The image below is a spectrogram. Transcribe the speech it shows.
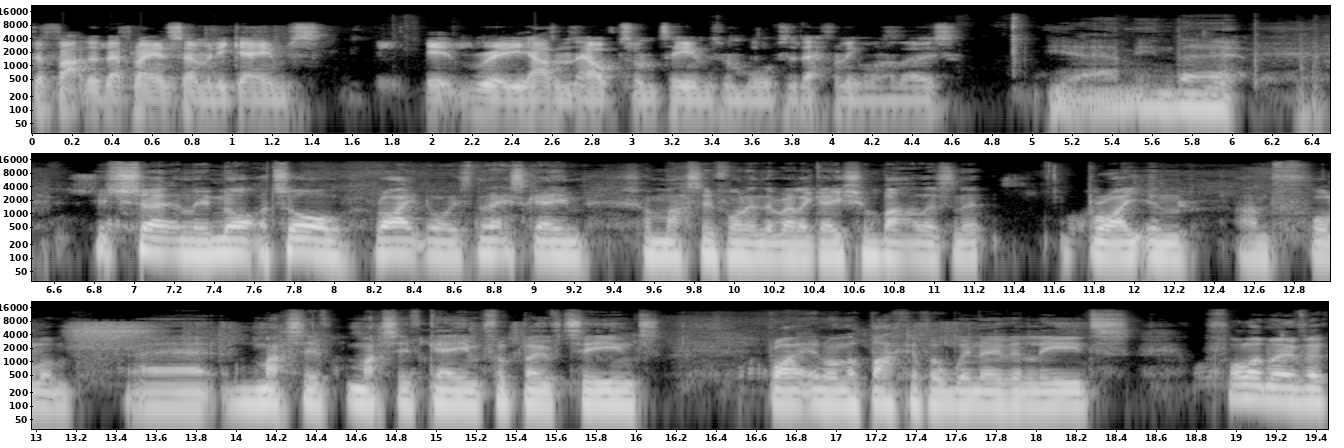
the fact that they're playing so many games, it really hasn't helped some teams, and Wolves are definitely one of those. Yeah, I mean, they're, it's certainly not at all right, boys. The next game a massive one in the relegation battle, isn't it? Brighton and Fulham. Uh, massive, massive game for both teams. Brighton on the back of a win over Leeds. Fulham over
